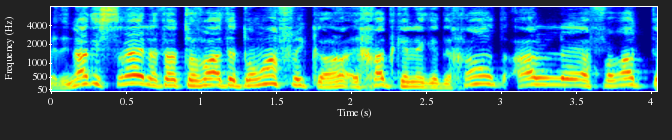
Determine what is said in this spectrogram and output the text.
מדינת ישראל הייתה תובעת את דרום אפריקה אחד כנגד אחד על הפרת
